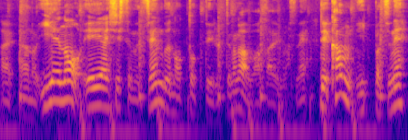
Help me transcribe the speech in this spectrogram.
はい。あの、家の AI システム全部乗っ取っているっていうのがわかりますね。で、間一髪ね、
